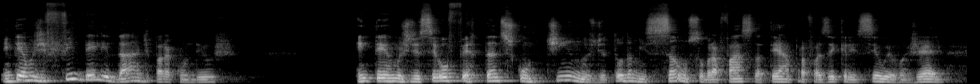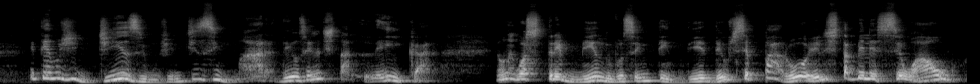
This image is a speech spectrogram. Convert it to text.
em termos de fidelidade para com Deus, em termos de ser ofertantes contínuos de toda a missão sobre a face da terra para fazer crescer o Evangelho, em termos de dízimo, gente, dizimar a Deus, é antes da lei, cara. É um negócio tremendo você entender. Deus separou, Ele estabeleceu algo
